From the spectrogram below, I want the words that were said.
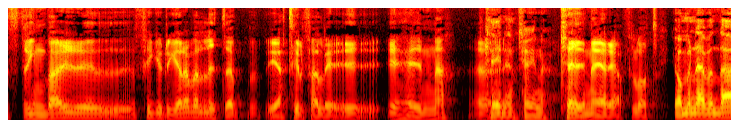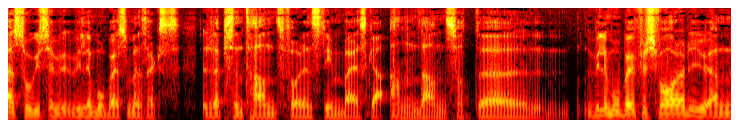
Strindberg figurerar väl lite i ett tillfälle i, i Heine. Keine. Keine. Keine är det, förlåt. Ja, men även där såg sig Vilhelm Moberg som en slags representant för den Strindbergska andan. Så att uh, Vilhelm Moberg försvarade ju en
